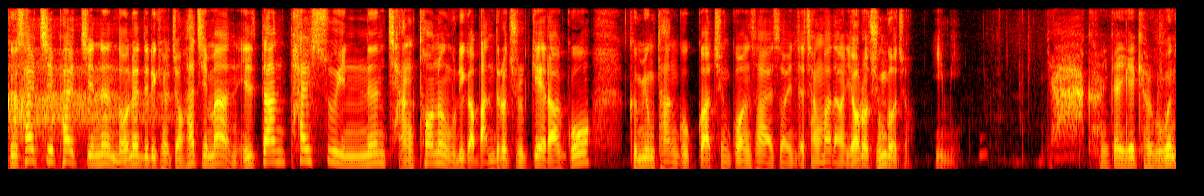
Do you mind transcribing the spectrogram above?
그 살지 팔지는 너네들이 결정하지만 일단 팔 수 있는 장터는 우리가 만들어 줄게라고 금융 당국과 증권사에서 이제 장마당을 열어 준 거죠, 이미. 야, 그러니까 이게 결국은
